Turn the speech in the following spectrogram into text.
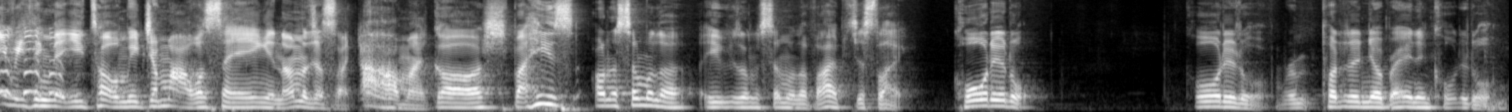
Everything that you told me, Jamal was saying, and I'm just like, oh my gosh. But he's on a similar, he was on a similar vibe, just like, kōrero. it all. Put it in your brain and caught it all.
